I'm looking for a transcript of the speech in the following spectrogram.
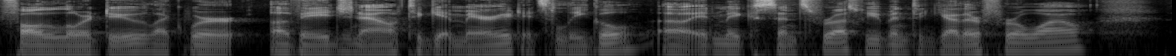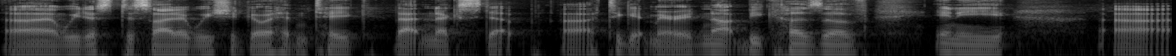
follow the Lord do. Like we're of age now to get married. It's legal. Uh, it makes sense for us. We've been together for a while. Uh, we just decided we should go ahead and take that next step uh, to get married, not because of any uh,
